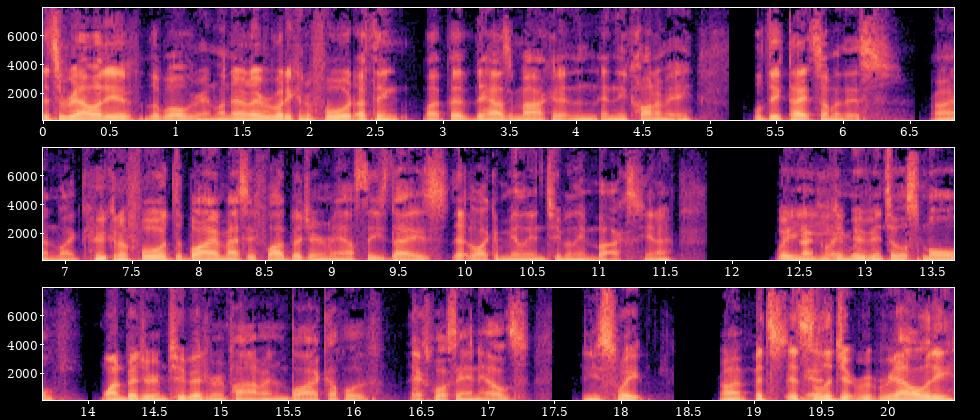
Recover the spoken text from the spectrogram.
It's a reality of the world we're in. Like, not everybody can afford. I think like the, the housing market and, and the economy will dictate some of this, right? Like, who can afford to buy a massive five bedroom house these days at like a million, two million bucks? You know, where you, you can move into a small one bedroom, two bedroom apartment and buy a couple of Xbox handhelds and you're sweet, right? It's it's a legit re- reality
